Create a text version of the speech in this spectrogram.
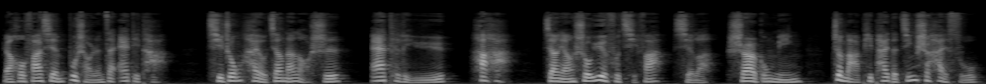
然后发现不少人在艾特他，其中还有江南老师艾特鲤鱼，哈哈。江阳受岳父启发，写了《十二公民》。这马屁拍的惊世骇俗，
